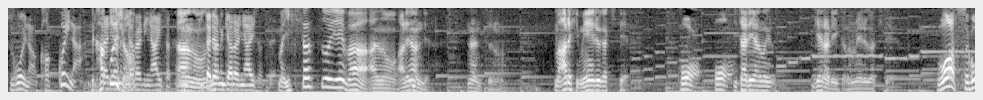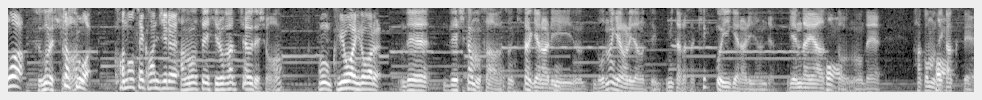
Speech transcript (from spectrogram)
すごいな。かっこいいな。でかっこいいでしょ？イタリアのギャラリーに挨拶。あのうんイタリアのギャラリーに挨拶。まあ、いきさつを言えば、あの、あれなんだよ。なんつうの？まあ、ある日メールが来て、ほう、ほイタリアのギャラリーからメールが来て、う。うわ、すごい。すごいっしょ？めっちゃすごい。可能性感じる。可能性広がっちゃうでしょ？うん、広がる広がる。で、で、しかもさ、その来たギャラリーの、どんなギャラリーだろうって見たらさ、結構いいギャラリーなんだよ。現代アートので、箱もでかくて、ほ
